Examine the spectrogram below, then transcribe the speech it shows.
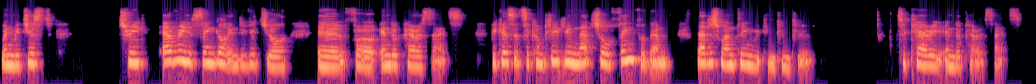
when we just treat every single individual uh, for endoparasites, because it's a completely natural thing for them. That is one thing we can conclude to carry endoparasites.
